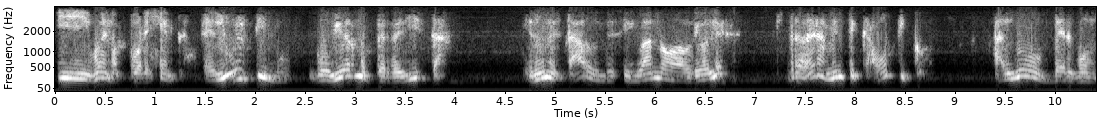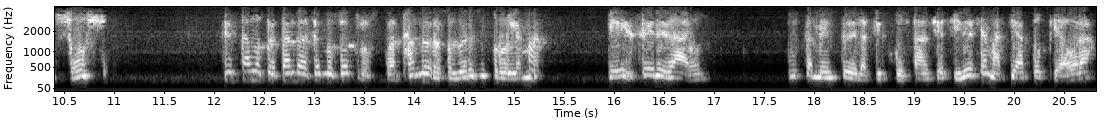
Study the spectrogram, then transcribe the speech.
Y bueno, por ejemplo, el último gobierno perredista en un estado donde Silvano Aureoles, verdaderamente caótico, algo vergonzoso. ¿Qué estamos tratando de hacer nosotros? Tratando de resolver esos problemas que se heredaron justamente de las circunstancias y de ese maciato que ahora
